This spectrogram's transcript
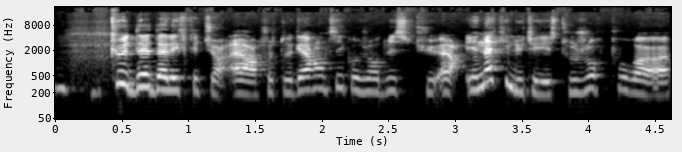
que d'aide à l'écriture. Alors, je te garantis qu'aujourd'hui, si tu... Alors, il y en a qui l'utilisent toujours pour... Euh,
